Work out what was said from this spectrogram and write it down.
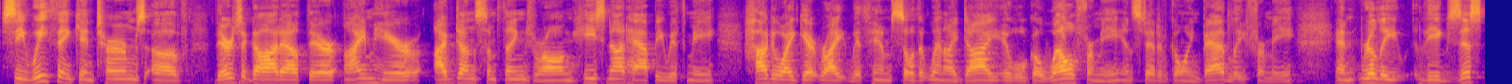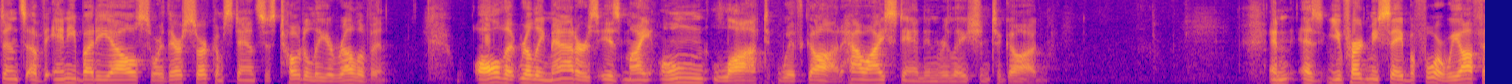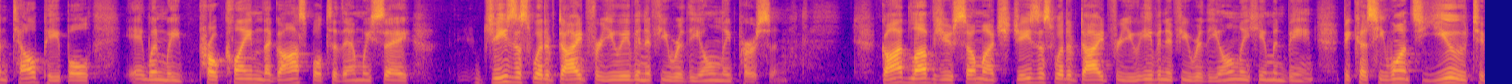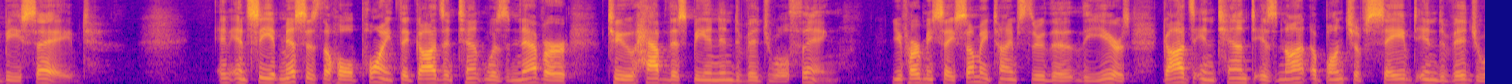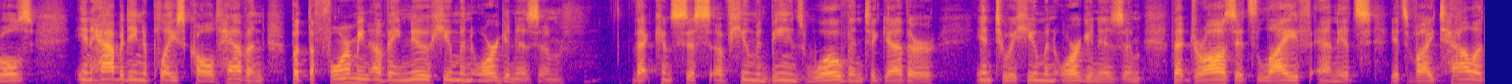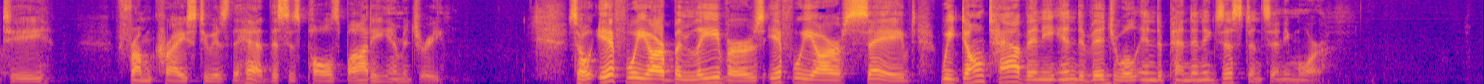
See, we think in terms of there's a God out there, I'm here, I've done some things wrong, He's not happy with me. How do I get right with Him so that when I die, it will go well for me instead of going badly for me? And really, the existence of anybody else or their circumstance is totally irrelevant all that really matters is my own lot with God, how I stand in relation to God. And as you've heard me say before, we often tell people eh, when we proclaim the gospel to them, we say, Jesus would have died for you even if you were the only person. God loves you so much, Jesus would have died for you even if you were the only human being because he wants you to be saved. And, and see, it misses the whole point that God's intent was never to have this be an individual thing. You've heard me say so many times through the, the years God's intent is not a bunch of saved individuals inhabiting a place called heaven, but the forming of a new human organism that consists of human beings woven together into a human organism that draws its life and its, its vitality from Christ, who is the head. This is Paul's body imagery. So, if we are believers, if we are saved, we don't have any individual independent existence anymore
